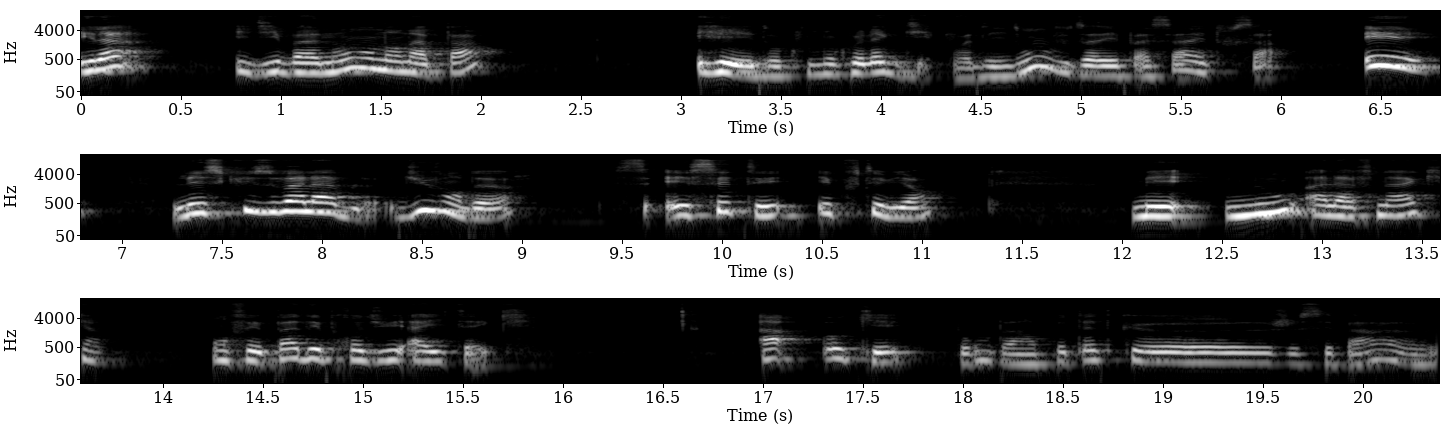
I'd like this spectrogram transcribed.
et là il dit bah non, on n'en a pas. Et donc mon collègue dit bah, dis donc, vous n'avez pas ça et tout ça. Et l'excuse valable du vendeur, c'était, écoutez bien, mais nous, à la FNAC, on fait pas des produits high-tech. Ah, ok. Bon, ben peut-être que, je sais pas, euh,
